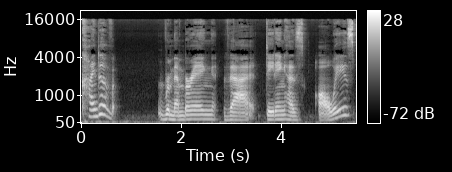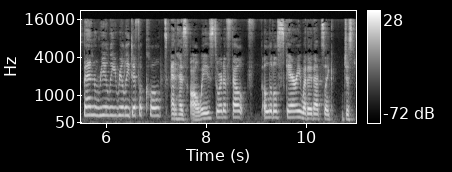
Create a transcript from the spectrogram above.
kind of remembering that dating has always been really, really difficult and has always sort of felt a little scary, whether that's like just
